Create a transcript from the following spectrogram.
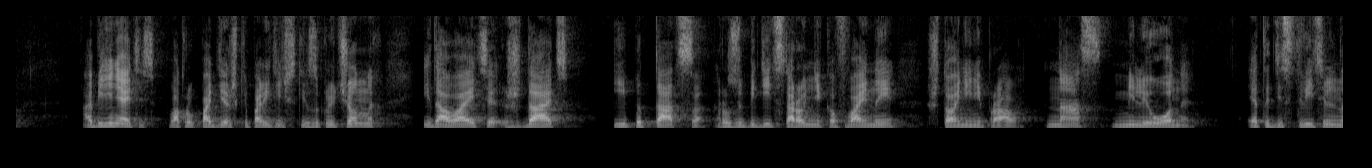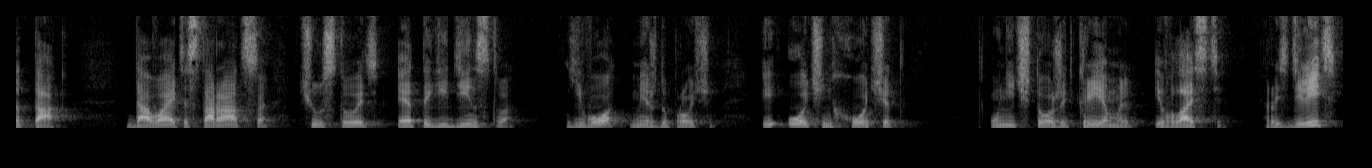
объединяйтесь вокруг поддержки политических заключенных и давайте ждать и пытаться разубедить сторонников войны, что они не правы. Нас миллионы. Это действительно так. Давайте стараться чувствовать это единство. Его, между прочим, и очень хочет уничтожить Кремль и власти. Разделить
